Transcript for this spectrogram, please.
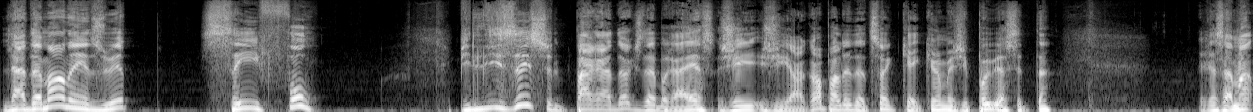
La demande induite, c'est faux. Puis lisez sur le paradoxe de Braès. J'ai encore parlé de ça avec quelqu'un, mais j'ai pas eu assez de temps récemment,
